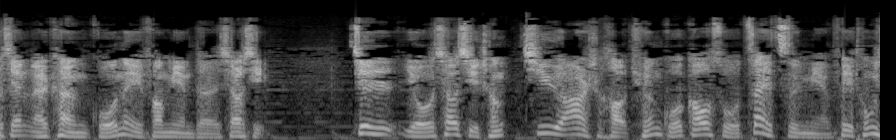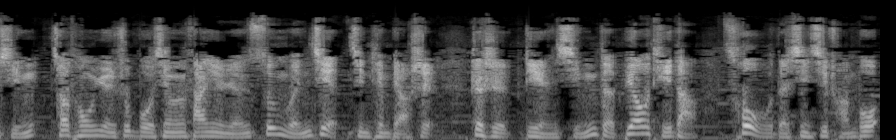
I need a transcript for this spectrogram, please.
先来看国内方面的消息。近日有消息称，七月二十号全国高速再次免费通行。交通运输部新闻发言人孙文健今天表示，这是典型的标题党、错误的信息传播。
